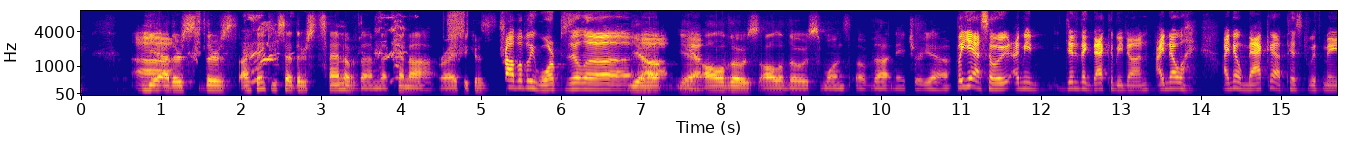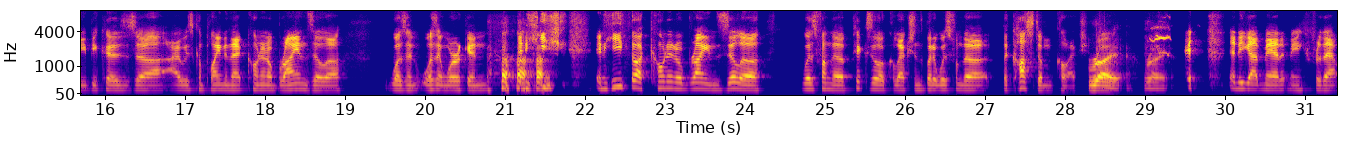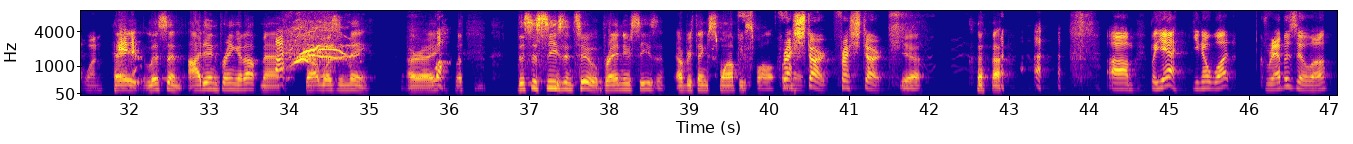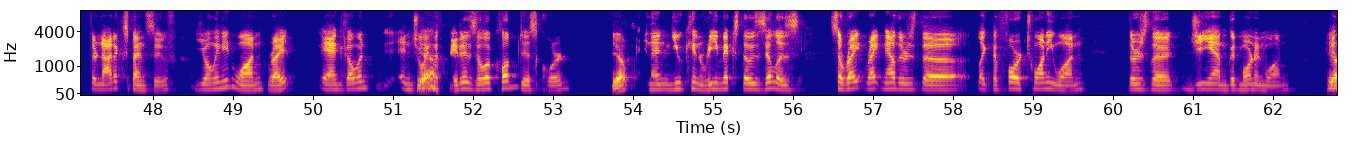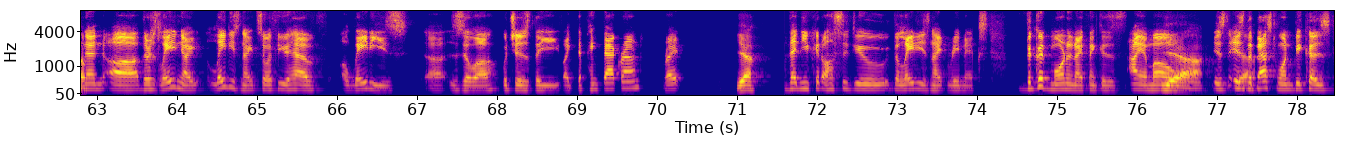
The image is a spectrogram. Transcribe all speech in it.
yeah, Uh, there's there's I think you said there's 10 of them that cannot, right? Because probably warpzilla yeah, uh, yeah, all of those, all of those ones of that nature. Yeah, but yeah so i mean didn't think that could be done i know i know matt got pissed with me because uh, i was complaining that conan o'brien zilla wasn't wasn't working and he and he thought Conan O'Brien Zilla was from the Pixzilla collections, but it was from the the custom collection. right, right. And he got mad at me for that one. Hey, And- listen, I didn't bring it up, Matt. that wasn't me. All right. Well- this is season two, brand new season. Everything's Swampy's fault. fresh start, fresh start. Yeah. um, but yeah, you know what? grab a Zilla. They're not expensive. You only need one, right? And go and, and join Yeah. the Theta Zilla Club Discord. Yep. and then you can remix those Zillas. So right right now there's the like the 421, there's the GM Good Morning one, Yep. and then uh, there's Lady Night, Ladies Night. So if you have a ladies uh, Zilla, which is the like the pink background, right? Yeah. Then you could also do the Ladies Night remix. The Good Morning, I think, is IMO yeah. is is Yeah. the best one because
